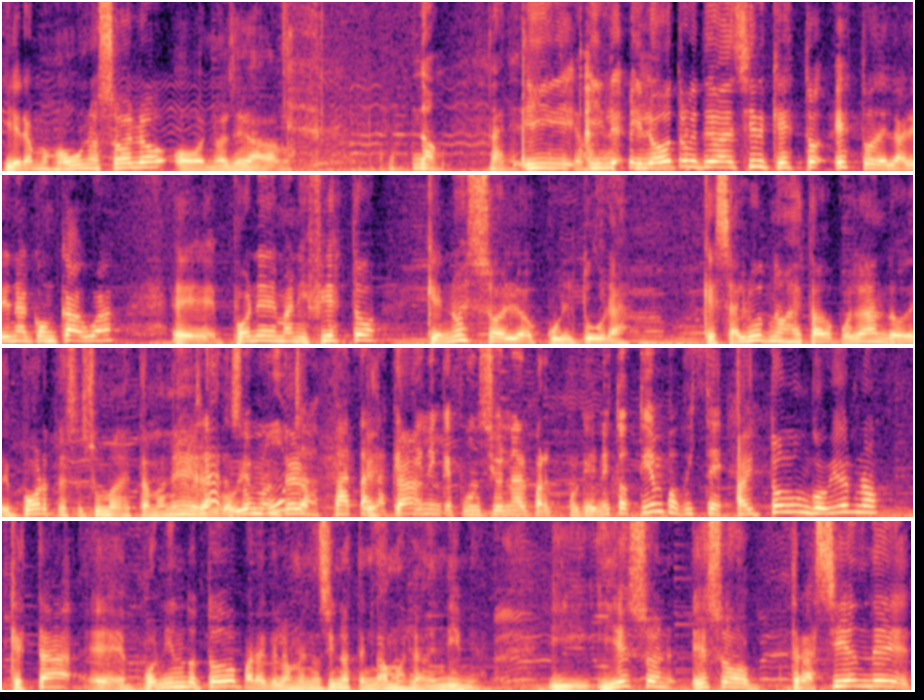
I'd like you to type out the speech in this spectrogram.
y éramos o uno solo o no llegábamos. No, dale. Y, no y lo otro que te iba a decir que esto, esto de la arena Concagua eh, pone de manifiesto que no es solo cultura, que salud nos ha estado apoyando, deporte se suma de esta manera. Claro, son gobierno muchas patas las que tienen que funcionar, para- porque en estos tiempos, viste, Hay todo un gobierno que está eh, poniendo todo para que los mendocinos tengamos la vendimia. Y, y eso, eso trasciende,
